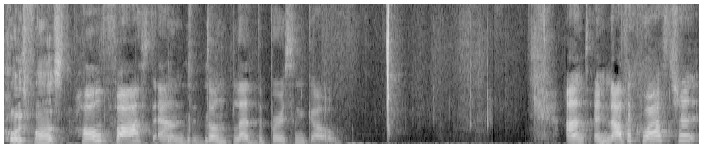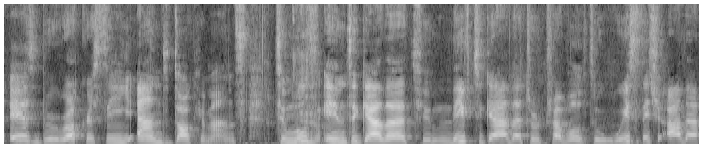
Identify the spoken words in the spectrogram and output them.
hold fast. hold fast and don't let the person go. And another question is bureaucracy and documents. To move Yeah. in together, to live together, to travel, to visit each other,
